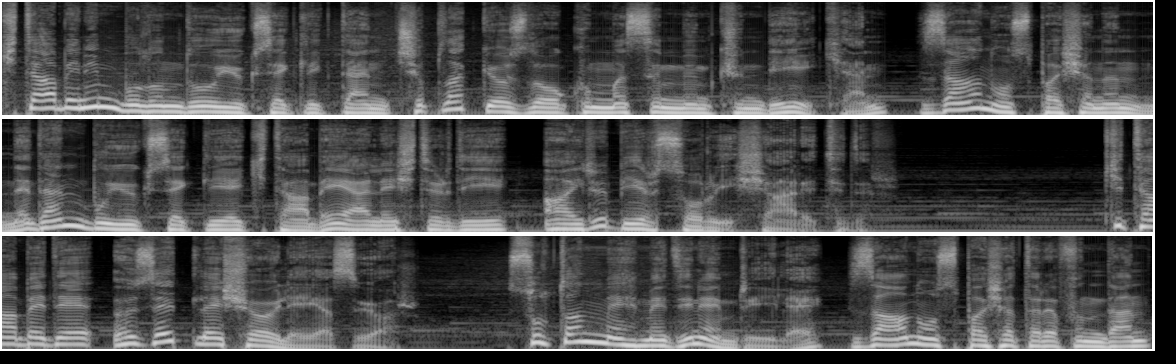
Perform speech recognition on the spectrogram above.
Kitabenin bulunduğu yükseklikten çıplak gözle okunması mümkün değilken, Zanos Paşa'nın neden bu yüksekliğe kitabe yerleştirdiği ayrı bir soru işaretidir. Kitabede özetle şöyle yazıyor. Sultan Mehmet'in emriyle Zanos Paşa tarafından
